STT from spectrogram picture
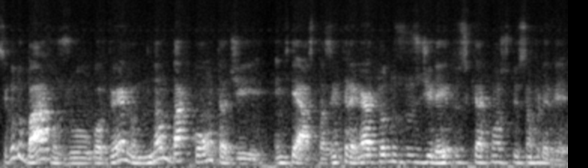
Segundo Barros, o governo não dá conta de, entre aspas, entregar todos os direitos que a Constituição prevê.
